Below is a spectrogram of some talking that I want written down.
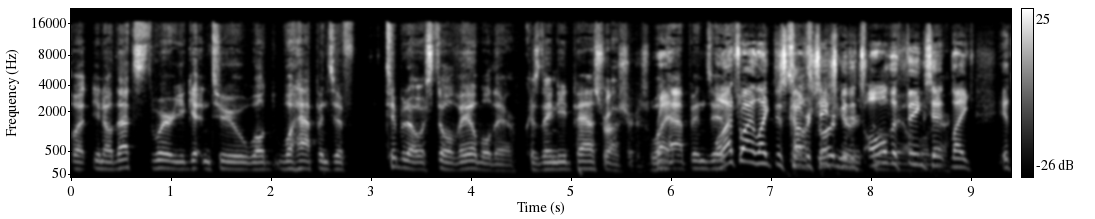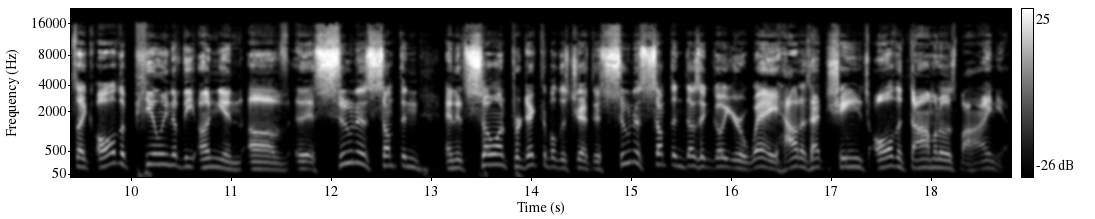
but you know that's where you get into well, what happens if Thibodeaux is still available there because they need pass rushers? What Right. happens? Well, that's why I like this conversation because it's all the things there? that like it's like all the peeling of the onion of as soon as something and it's so unpredictable this draft. As soon as something doesn't go your way, how does that change all the dominoes behind you?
